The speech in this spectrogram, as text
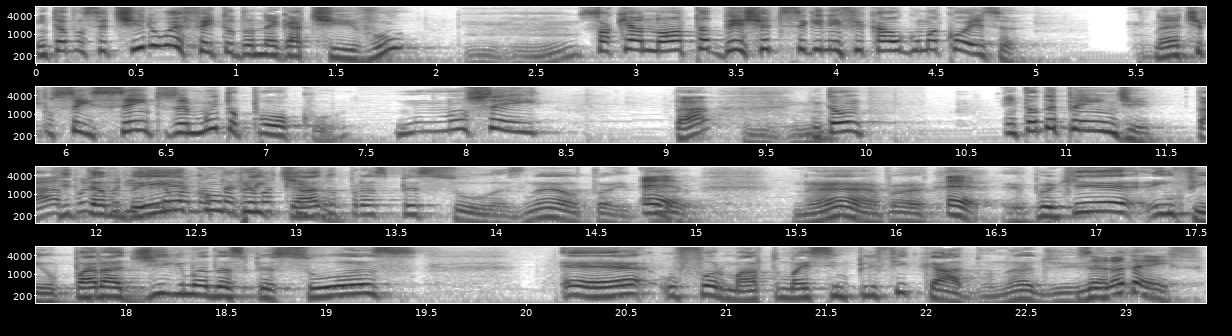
Então, você tira o efeito do negativo, só que a nota deixa de significar alguma coisa. Né? Tipo, 600 é muito pouco. N- Não sei. Tá? Então, então depende. Tá? Que Por- por também é uma nota complicado para as pessoas, né, Altair? É. Por- Né? É. Porque, enfim, o paradigma das pessoas é o formato mais simplificado, né? De 0 a 10.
